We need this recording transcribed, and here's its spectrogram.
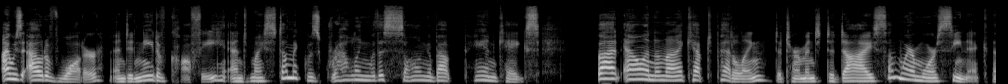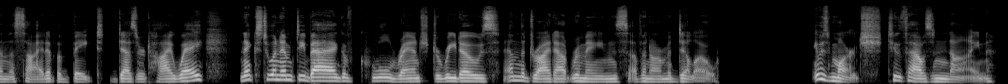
I was out of water and in need of coffee, and my stomach was growling with a song about pancakes. But Alan and I kept pedaling, determined to die somewhere more scenic than the side of a baked desert highway, next to an empty bag of cool ranch Doritos and the dried out remains of an armadillo. It was March 2009.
